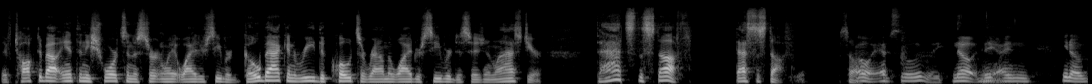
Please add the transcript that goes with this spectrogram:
They've talked about Anthony Schwartz in a certain way at wide receiver. Go back and read the quotes around the wide receiver decision last year. That's the stuff. That's the stuff. So oh, absolutely. No, they, yeah. and you know,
